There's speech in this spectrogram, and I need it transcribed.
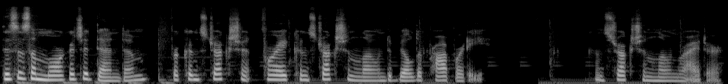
This is a mortgage addendum for construction for a construction loan to build a property construction loan rider.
